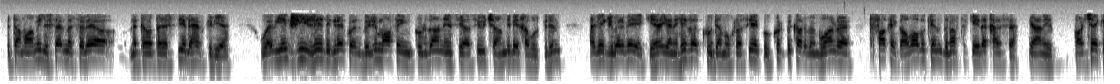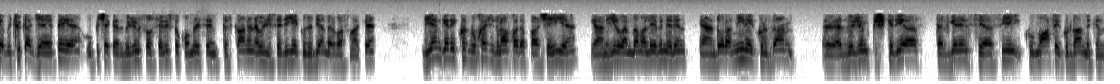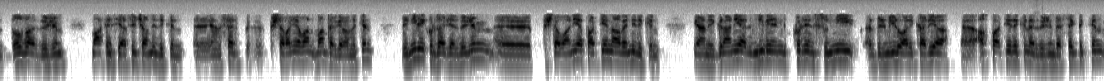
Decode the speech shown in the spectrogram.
به تمامی لسر مسئله نتوپرستی لحف کریه و ev yek jî rê digre ku ez bijim mafên Kurdan ên siyasî û çandî bê qebul kirin ev yek ji ber vê ye yani hêva ku demokrasiyê ku Kurd bikaribin bi wan re tifaqek ava bikin di nav Tirkiyeyê de qerse yani parçeyeke biçûka CHP ye û piçek ez bijim sosyalîst û komünistên Tirkanin ew jî sedî yek û didiyan Diyem gerek Kürt bu kaç dinav kada parçayı yani iro emdama lebinerin yani dora nire Kürdan e, ez bejim pişkiriya tevgerin siyasi ku mahfe Kürdan dikin. Doza ez bejim siyasi çanlı dikin. E, yani ser e, piştavaniye van, van tevgeran dikin. Li nire Kürdan ez bejim piştavaniye partiye navenli dikin. Yani giraniya nîvên Kurdên Sunnî ez bêjim îro alîkariya AK Partiye dikin ez bêjim destek dikin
